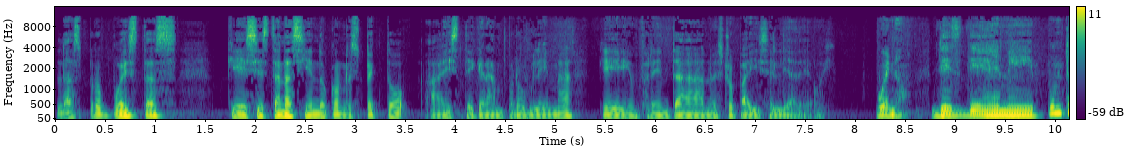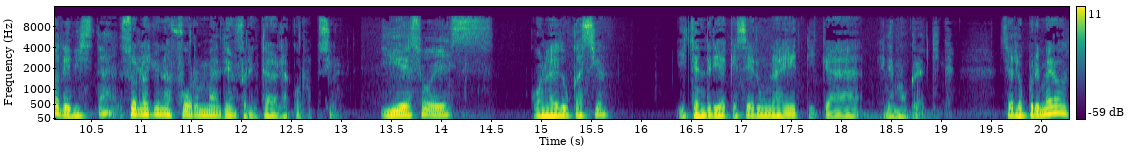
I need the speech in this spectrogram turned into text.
las propuestas que se están haciendo con respecto a este gran problema que enfrenta a nuestro país el día de hoy? Bueno, desde mi punto de vista, solo hay una forma de enfrentar a la corrupción. Y eso es con la educación. Y tendría que ser una ética democrática. O sea, lo primero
